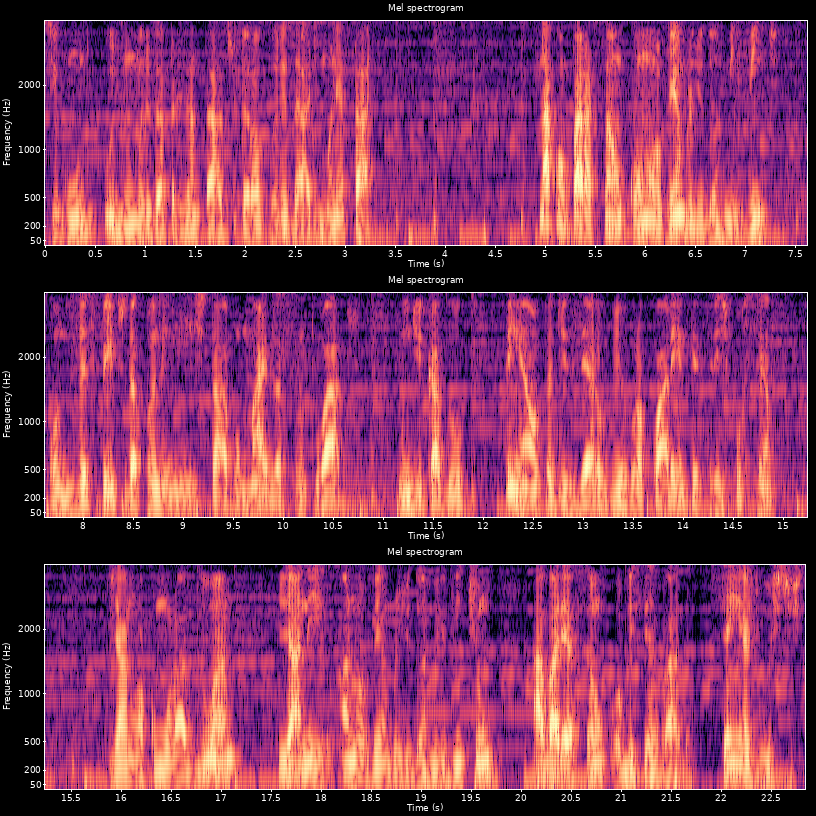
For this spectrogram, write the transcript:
segundo os números apresentados pela autoridade monetária. Na comparação com novembro de 2020, quando os efeitos da pandemia estavam mais acentuados, o indicador tem alta de 0,43%. Já no acumulado do ano, janeiro a novembro de 2021, a variação observada sem ajustes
